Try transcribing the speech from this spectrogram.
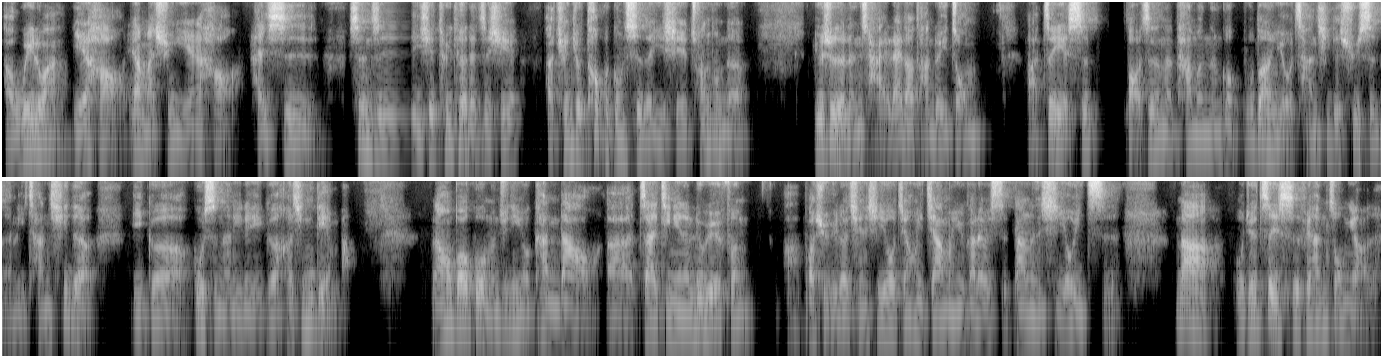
啊微软也好，亚马逊也好，还是甚至一些推特的这些啊全球 top 公司的一些传统的优秀的人才来到团队中，啊，这也是保证了他们能够不断有长期的叙事能力，长期的一个故事能力的一个核心点吧。然后包括我们最近有看到，呃，在今年的六月份啊，暴雪娱乐前 CEO 将会加盟 Yuga Labs 担任 CEO 一职。那我觉得这是非常重要的，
